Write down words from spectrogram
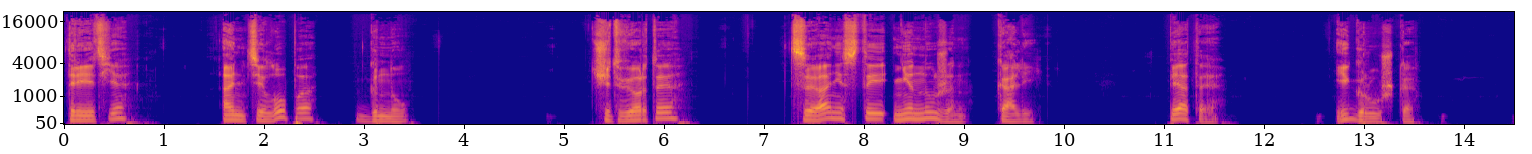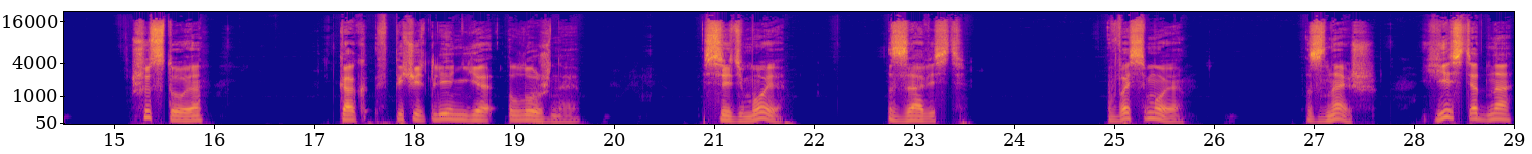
Третье. Антилопа гну. Четвертое. Цианистый не нужен калий. Пятое. Игрушка. Шестое. Как впечатление ложное. Седьмое. Зависть. Восьмое. Знаешь, есть одна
